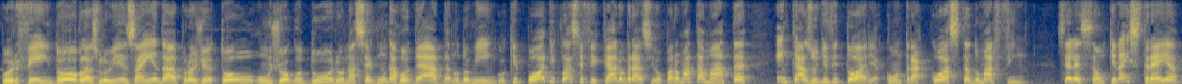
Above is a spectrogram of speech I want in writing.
Por fim, Douglas Luiz ainda projetou um jogo duro na segunda rodada, no domingo, que pode classificar o Brasil para o mata-mata em caso de vitória contra a Costa do Marfim. Seleção que na estreia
